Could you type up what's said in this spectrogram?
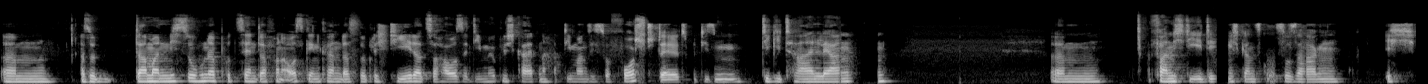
Ähm, also da man nicht so 100 Prozent davon ausgehen kann, dass wirklich jeder zu Hause die Möglichkeiten hat, die man sich so vorstellt mit diesem digitalen Lernen, ähm, fand ich die Idee nicht ganz gut zu sagen, ich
